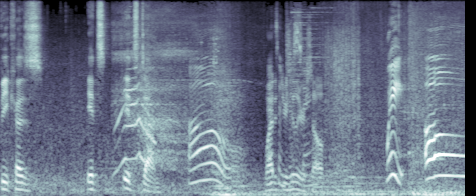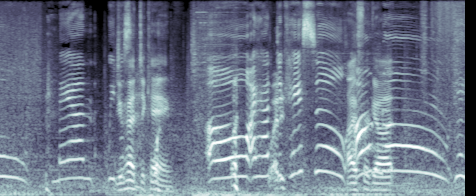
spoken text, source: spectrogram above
because it's it's done. Oh. Why that's did you heal yourself? Wait. Oh, man. We You just. had decaying. Oh, I had Why did- decay still. I oh, forgot. No. Yeah.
